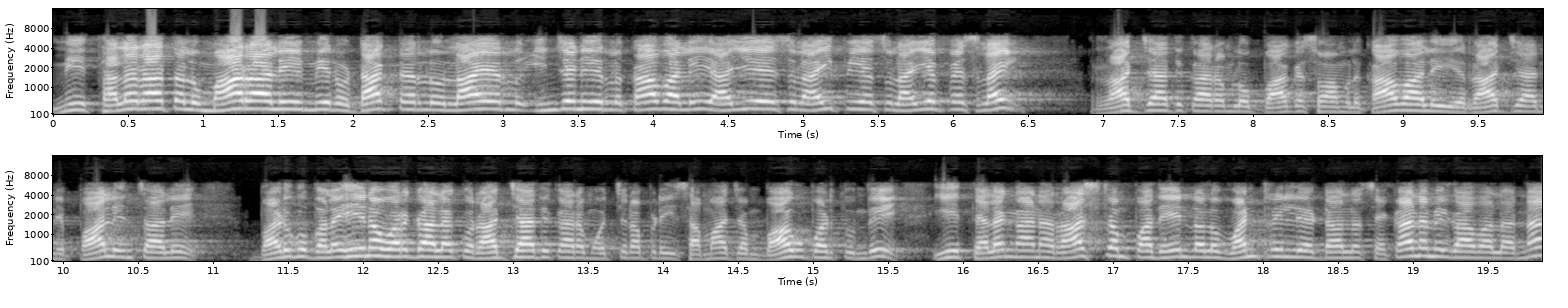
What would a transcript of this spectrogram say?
మీ తలరాతలు మారాలి మీరు డాక్టర్లు లాయర్లు ఇంజనీర్లు కావాలి ఐఏఎస్లు ఐపీఎస్లు ఐఎఫ్ఎస్లు అయి రాజ్యాధికారంలో భాగస్వాములు కావాలి ఈ రాజ్యాన్ని పాలించాలి. బడుగు బలహీన వర్గాలకు రాజ్యాధికారం వచ్చినప్పుడు ఈ సమాజం బాగుపడుతుంది. ఈ తెలంగాణ రాష్ట్రం పదేళ్ళలో వన్ ట్రిలియన్ డాలర్స్ ఎకానమీ కావాలన్నా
